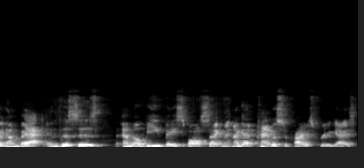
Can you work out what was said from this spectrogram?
Right, I'm back, and this is the MLB baseball segment. And I got kind of a surprise for you guys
